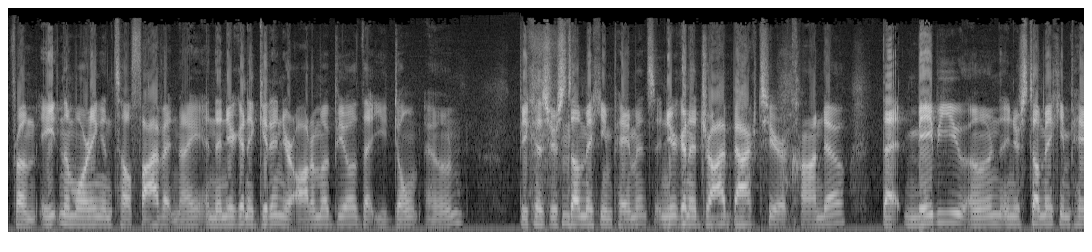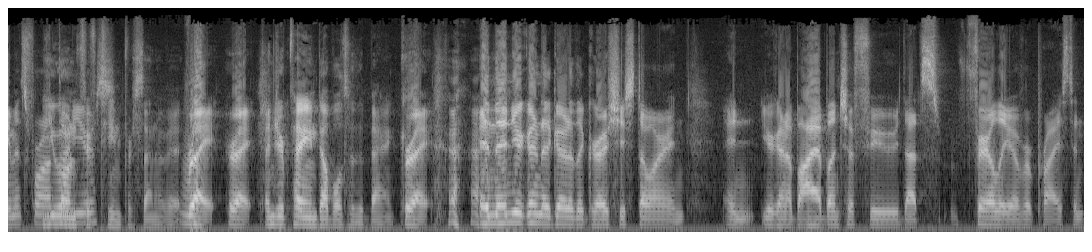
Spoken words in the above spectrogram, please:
from 8 in the morning until 5 at night, and then you're going to get in your automobile that you don't own because you're still making payments, and you're going to drive back to your condo that maybe you own and you're still making payments for on you 30 own 15% of it. Right, right. And you're paying double to the bank. Right. and then you're going to go to the grocery store and and you're going to buy a bunch of food that's fairly overpriced. And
